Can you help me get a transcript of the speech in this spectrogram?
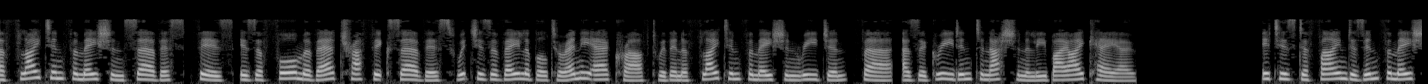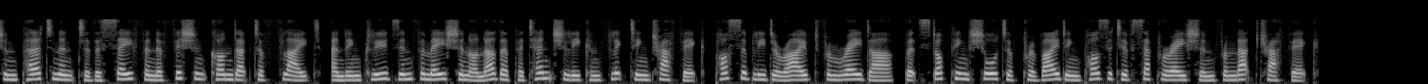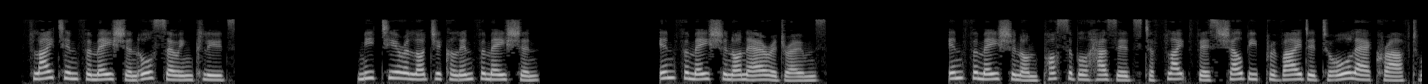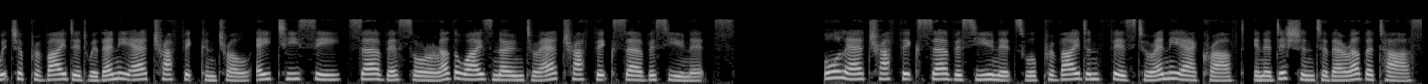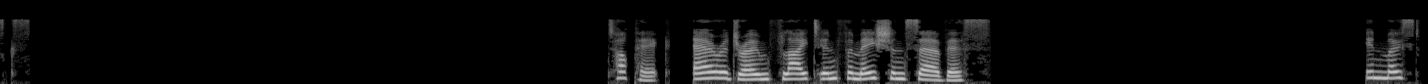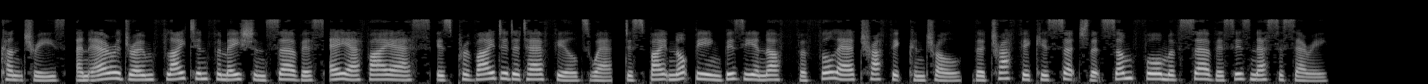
A Flight Information Service is a form of air traffic service which is available to any aircraft within a Flight Information Region as agreed internationally by ICAO. It is defined as information pertinent to the safe and efficient conduct of flight, and includes information on other potentially conflicting traffic, possibly derived from radar, but stopping short of providing positive separation from that traffic. Flight information also includes meteorological information information on aerodromes Information on possible hazards to flight FIS shall be provided to all aircraft which are provided with any air traffic control ATC service or are otherwise known to air traffic service units. All air traffic service units will provide an FIS to any aircraft, in addition to their other tasks. Topic: Aerodrome Flight Information Service. In most countries, an Aerodrome Flight Information Service AFIS is provided at airfields where, despite not being busy enough for full air traffic control, the traffic is such that some form of service is necessary.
